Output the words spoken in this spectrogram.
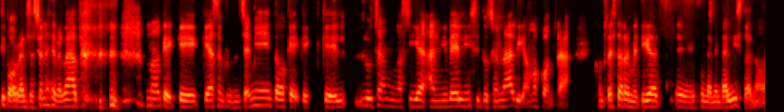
tipo organizaciones de verdad, ¿no? Que, que, que hacen pronunciamientos, que, que, luchan así a, nivel institucional, digamos, contra, contra esta arremetida eh, fundamentalista, ¿no?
